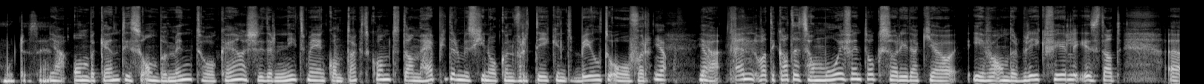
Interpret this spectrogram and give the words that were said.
moeten zijn. Ja, onbekend is onbemind ook. Hè. Als je er niet mee in contact komt, dan heb je er misschien ook een vertekend beeld over. Ja, ja. En wat ik altijd zo mooi vind ook, sorry dat ik jou even onderbreek, Veerle, is dat eh,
